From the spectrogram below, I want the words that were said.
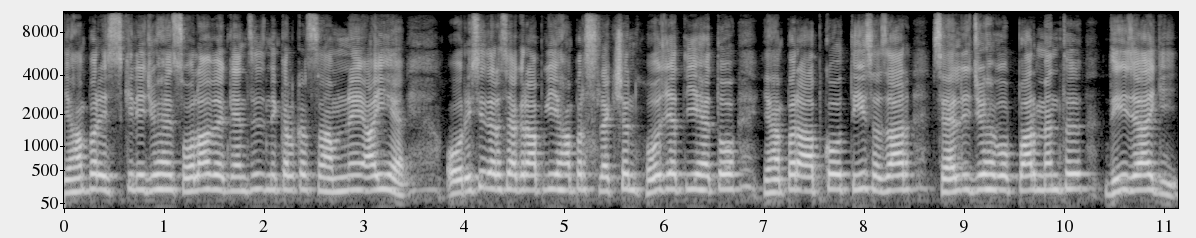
यहाँ पर इसके लिए जो है सोलह वैकेंसीज निकल कर सामने आई है। और इसी तरह से अगर आपकी यहाँ पर सिलेक्शन हो जाती है तो यहाँ पर आपको तीस हज़ार सैलरी जो है वो पर मंथ दी जाएगी।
